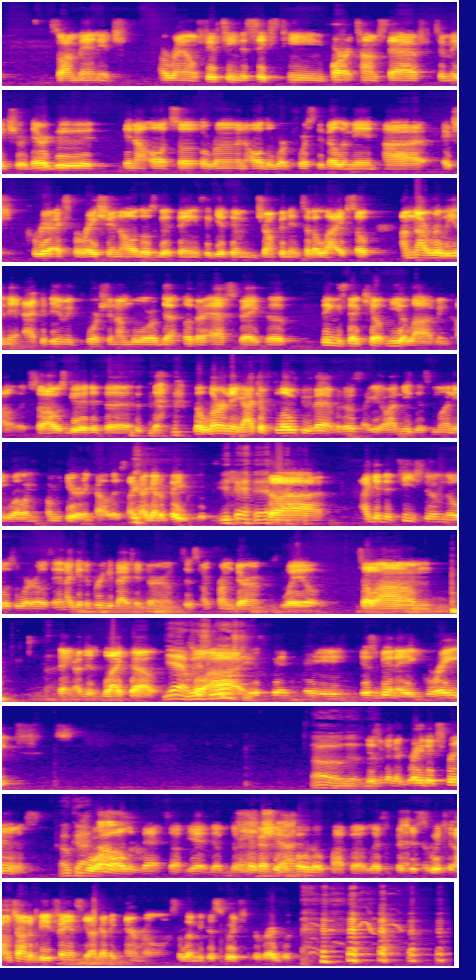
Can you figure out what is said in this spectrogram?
So I manage around 15 to 16 part-time staff to make sure they're good. Then I also run all the workforce development, uh, ex- career exploration, all those good things to get them jumping into the life. So I'm not really in the academic portion. I'm more of that other aspect of things that kept me alive in college. So I was good at the the learning. I could flow through that, but it was like, you know, I need this money while I'm, I'm here in college. Like I got to pay for it. Yeah. So uh, I get to teach them those worlds, and I get to bring it back to Durham since I'm from Durham as well. So um, dang, I just blacked out. Yeah, we So, just lost you. It's been a it's been a great Oh, the, it's been a great experience okay. for Oh. all of that stuff. Yeah, the, the professional Headshot. photo pop up. Let's, let's just switch it. I'm trying to be fancy. I got a camera on, so let me just switch to regular.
